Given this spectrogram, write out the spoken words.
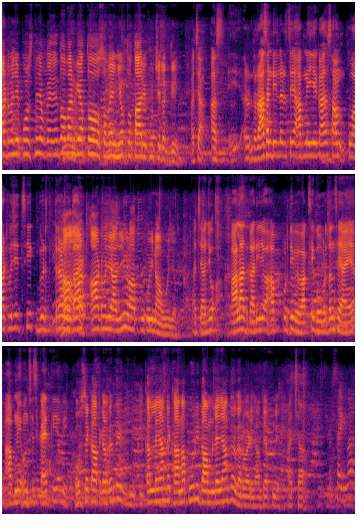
आठ बजे पहुँचते जब कहते हैं तो बन गए अब तो सुबह ही अब तो तारीख ऊँचे लग गए अच्छा अस, राशन डीलर से आपने ये कहा शाम को आठ बजे से वितरण हाँ होता है? आठ आठ बजे आ जाइए रात को कोई ना हो जब अच्छा जो आला अधिकारी जो आप पूर्ति विभाग से गोवर्धन से आए हैं आपने उनसे शिकायत की अभी? खूब से काट कर देते कल ले जाते खाना पूरी दाम ले जाते घर बैठ जाते अपने। अच्छा। सही बात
